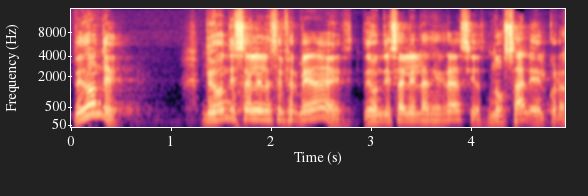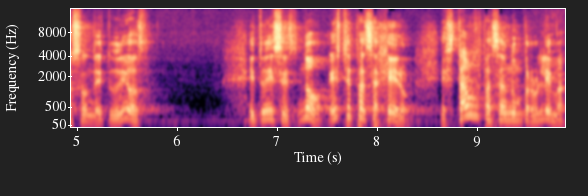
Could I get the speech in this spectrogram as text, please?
¿De dónde? ¿De dónde salen las enfermedades? ¿De dónde salen las desgracias? No sale del corazón de tu Dios. Y tú dices, no, esto es pasajero. Estamos pasando un problema.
